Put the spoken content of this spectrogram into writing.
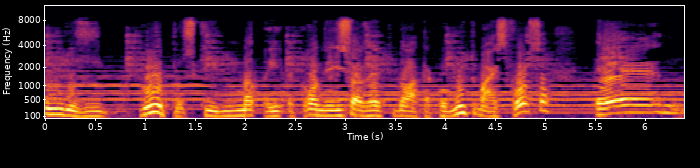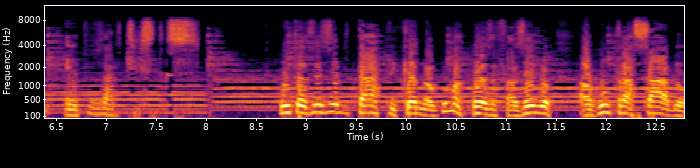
um dos grupos que, onde isso a gente nota com muito mais força, é entre os artistas. Muitas vezes ele está aplicando alguma coisa, fazendo algum traçado,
